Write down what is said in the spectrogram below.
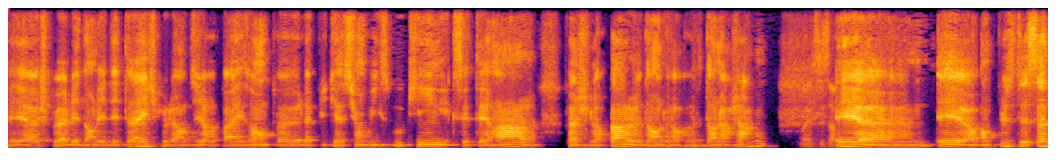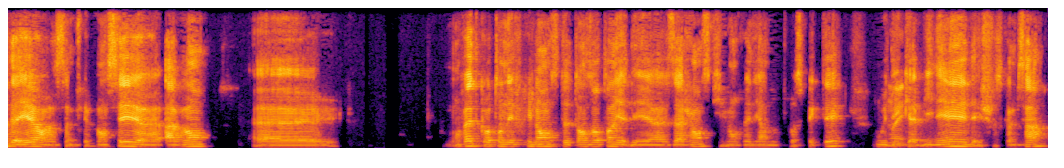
Et euh, je peux aller dans les détails. Je peux leur dire, par exemple, euh, l'application Wix Booking, etc. Enfin, je leur parle dans leur, dans leur jargon. Ouais, ça. Et, euh, et en plus de ça, d'ailleurs, ça me fait penser, avant, en fait, quand on est freelance, de temps en temps, il y a des euh, agences qui vont venir nous prospecter ou des cabinets, des choses comme ça.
